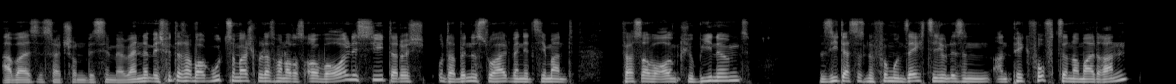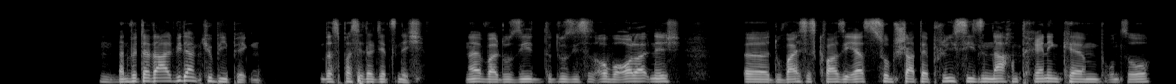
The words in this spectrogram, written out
Aber es ist halt schon ein bisschen mehr random. Ich finde das aber auch gut zum Beispiel, dass man auch das Overall nicht sieht. Dadurch unterbindest du halt, wenn jetzt jemand First Overall ein QB nimmt, sieht, dass es eine 65 und ist in, an Pick 15 nochmal dran, Hm. dann wird er da halt wieder ein QB picken. Und das passiert halt jetzt nicht. Ne? Weil du, sie, du, du siehst das Overall halt nicht. Äh, du weißt es quasi erst zum Start der Preseason, nach dem Trainingcamp und so.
